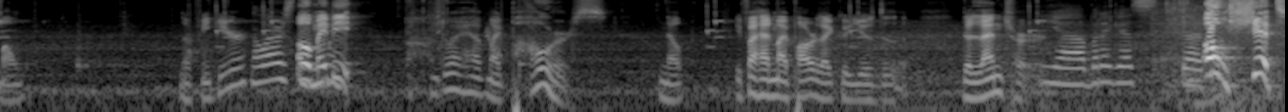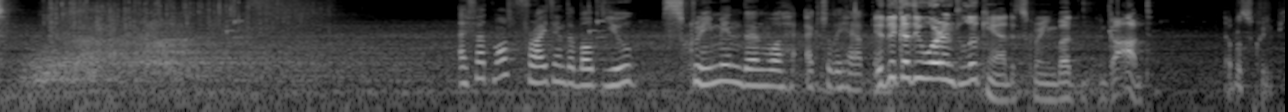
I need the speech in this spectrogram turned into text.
bum. Nothing here. Now where's the Oh, hint? maybe. Do I have my powers? No. If I had my powers, I could use the the lantern. Yeah, but I guess that. Oh shit! I felt more frightened about you screaming than what actually happened. It's because you weren't looking at the screen, but God, that was creepy.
